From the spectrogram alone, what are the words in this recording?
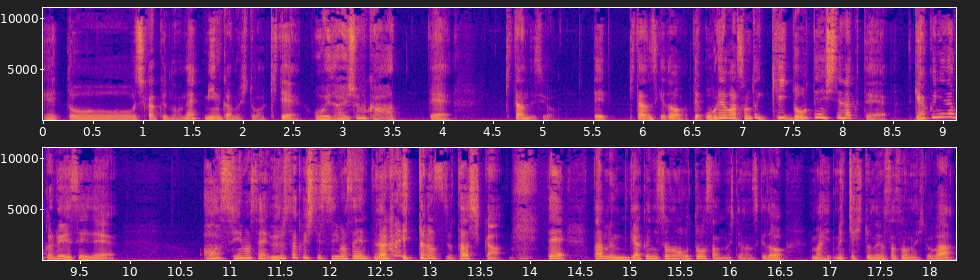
えっと、近くのね、民家の人が来て、おい大丈夫か？って来たんですよ。で、来たんですけど、で、俺はその時気動転してなくて、逆になんか冷静で、あ、すいません。うるさくしてすいませんってなんか言ったんですよ。確か。で、多分逆にそのお父さんの人なんですけど、まあ、めっちゃ人の良さそうな人が、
